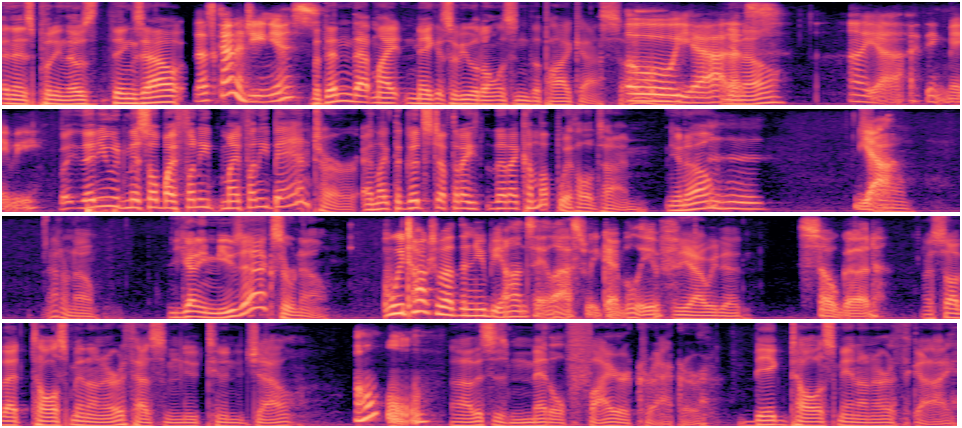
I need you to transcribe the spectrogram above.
and then just putting those things out. That's kind of genius. But then that might make it so people don't listen to the podcast. So oh yeah, You know? Uh, yeah, I think maybe. But then you would miss all my funny my funny banter and like the good stuff that I that I come up with all the time. You know? hmm Yeah, So, I don't know. You got any musics or no? we talked about the new Beyonce last week, I believe. Yeah, we did. So good. I saw that Tallest Man on Earth has some new tunage out. Oh, Uh, this is Metal Firecracker. Big tallest man on earth guy.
